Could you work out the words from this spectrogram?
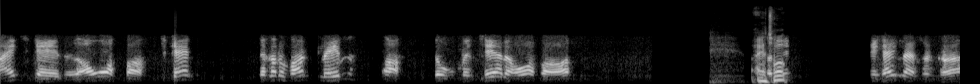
regnskabet over for skat, så kan du godt glemme at dokumentere det over for os. Og jeg tror... Det, det kan ikke lade sig gøre.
